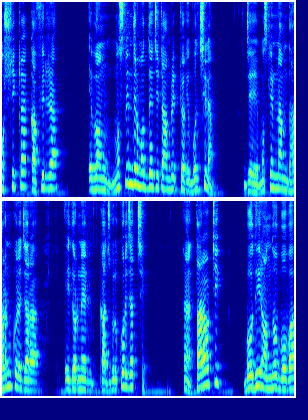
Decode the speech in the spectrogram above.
মুশরিকরা, কাফিররা এবং মুসলিমদের মধ্যে যেটা আমরা একটু আগে বলছিলাম, যে মুসলিম নাম ধারণ করে যারা এই ধরনের কাজগুলো করে যাচ্ছে হ্যাঁ তারাও ঠিক বধির, অন্ধ, বোবা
